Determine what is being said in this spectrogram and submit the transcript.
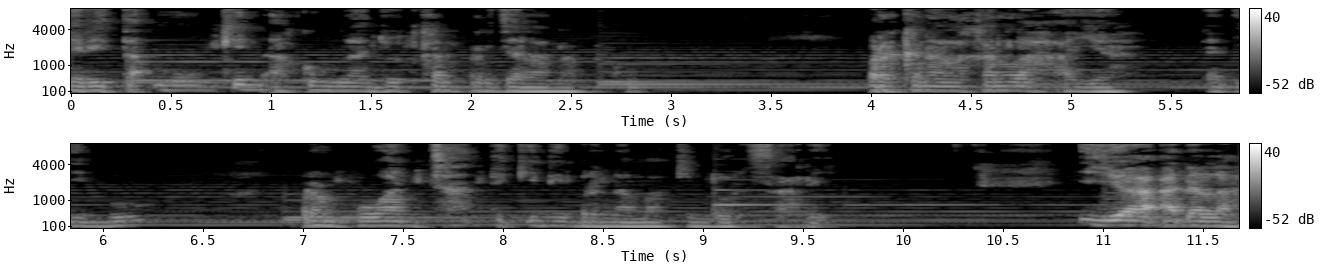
Jadi tak mungkin aku melanjutkan perjalananku. Perkenalkanlah ayah, dan ibu, perempuan cantik ini bernama Kindursari. Ia adalah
